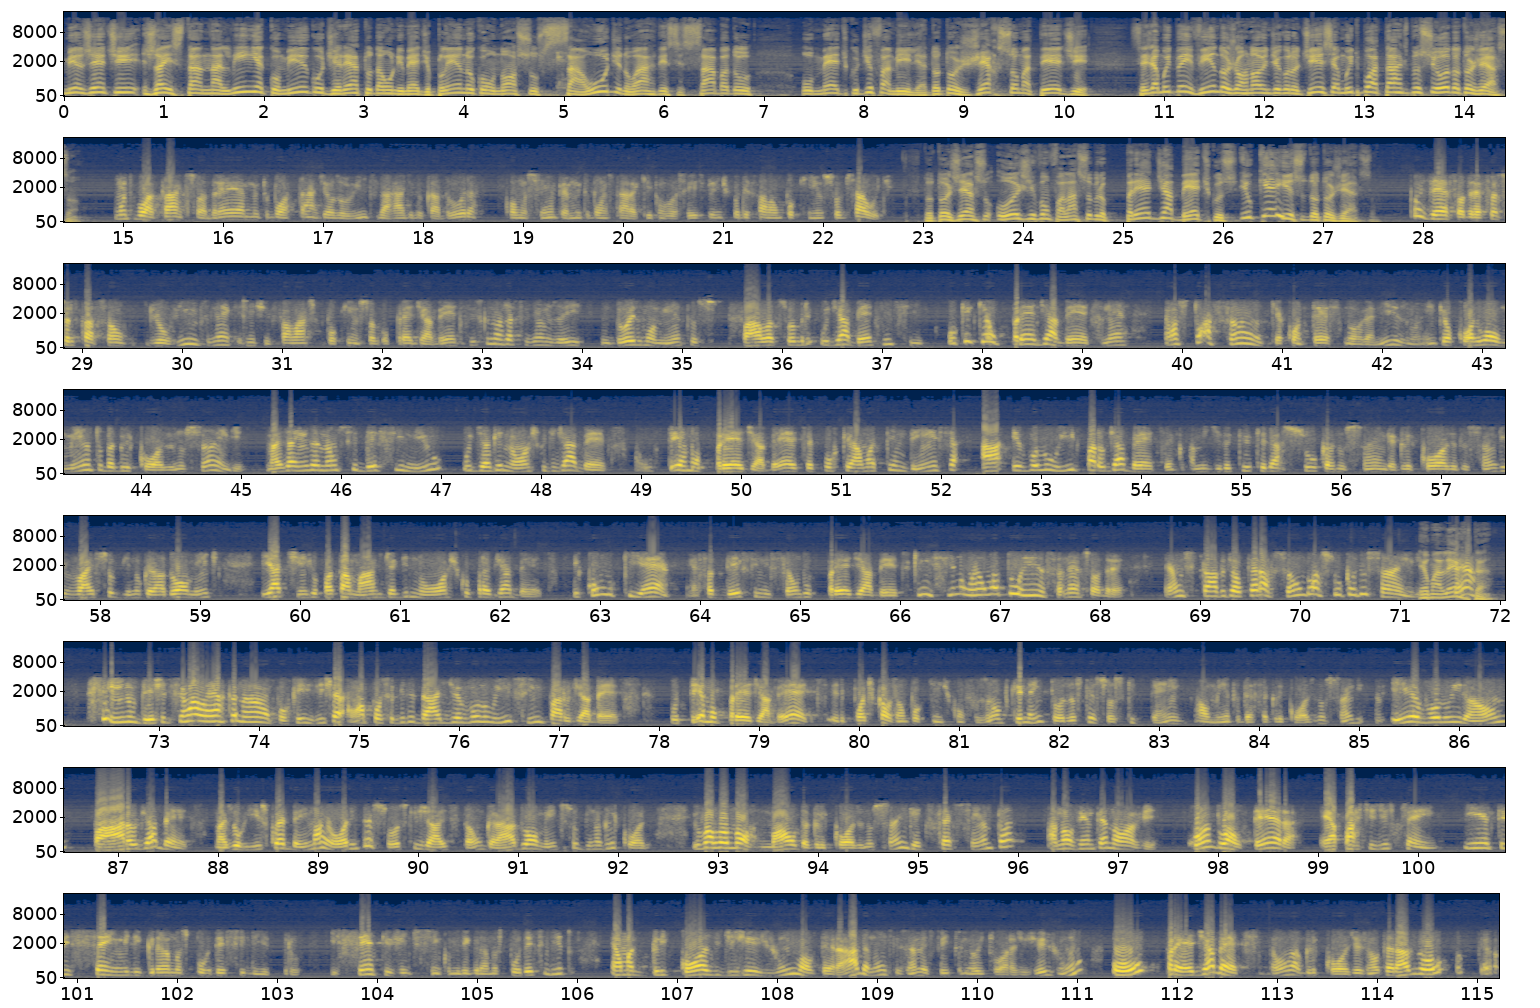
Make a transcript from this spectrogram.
Minha gente, já está na linha comigo, direto da Unimed Pleno, com o nosso Saúde no Ar desse sábado, o médico de família, Dr. Gerson Matede. Seja muito bem-vindo ao Jornal Indigo Notícia. Muito boa tarde para o senhor, doutor Gerson. Muito boa tarde, sou André. Muito boa tarde aos ouvintes da Rádio Educadora. Como sempre, é muito bom estar aqui com vocês para a gente poder falar um pouquinho sobre saúde. Doutor Gerson, hoje vamos falar sobre o pré-diabéticos. E o que é isso, doutor Gerson? Pois é, Sodré, foi uma solicitação de ouvintes, né, que a gente falasse um pouquinho sobre o pré-diabetes. Isso que nós já fizemos aí em dois momentos, fala sobre o diabetes em si. O que, que é o pré-diabetes, né? É uma situação que acontece no organismo em que ocorre o aumento da glicose no sangue, mas ainda não se definiu o diagnóstico de diabetes. O termo pré-diabetes é porque há uma tendência a evoluir para o diabetes, né? à medida que aquele açúcar no sangue, a glicose do sangue vai subindo gradualmente e atinge o patamar de diagnóstico para diabetes. E como que é essa definição do pré-diabetes, que em si não é uma doença, né, Sodré? É um estado de alteração do açúcar do sangue. É um alerta? Sim, não deixa de ser um alerta não, porque existe uma possibilidade de evoluir sim para o diabetes. O termo pré-diabetes, ele pode causar um pouquinho de confusão, porque nem todas as pessoas que têm aumento dessa glicose no sangue evoluirão para o diabetes. Mas o risco é bem maior em pessoas que já estão gradualmente subindo a glicose. E o valor normal da glicose no sangue é de 60 a 99. Quando altera, é a partir de 100. E entre 100 miligramas por decilitro e 125 miligramas por decilitro, é uma glicose de jejum alterada, né? Esse exame é feito em 8 horas de jejum, ou pré-diabetes. Então, a glicose de jejum alterado, ou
